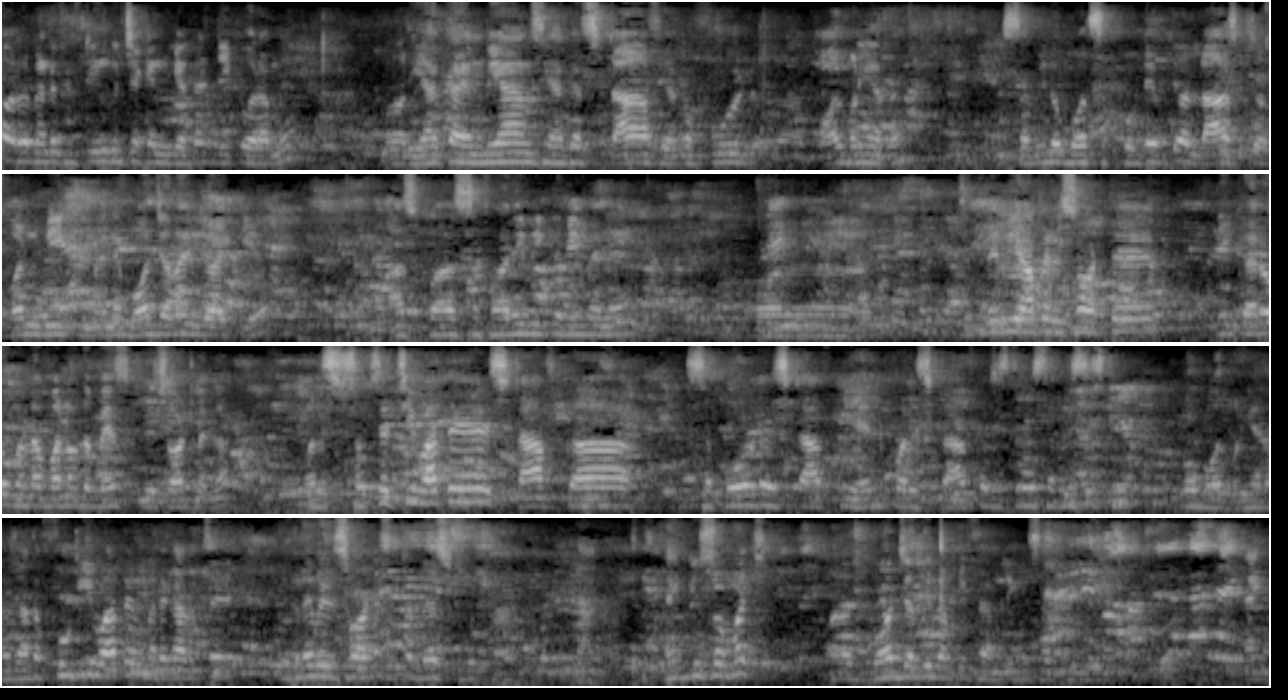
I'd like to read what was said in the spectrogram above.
और मैंने फिफ्टीन को चेक इन किया था डी कोरा में। और यहाँ का एम्बियंस यहाँ का स्टाफ यहाँ का फ़ूड बहुत बढ़िया था। सभी लोग बहुत सपोर्टिव थे और लास्ट वन वीक मैंने बहुत ज़्यादा इन्जॉय किया। आसपास सफारी भी करी मैंने। और, जितने भी यहाँ पे रिसोर्ट थे ये कह रहा हूँ मतलब one of the best resort लगा। और सबसे अच्छी बात है स्टाफ का सपोर्ट और स्टाफ की हेल्प और स्टाफ का जिस तरह सर्विसेज़ थी वो बहुत बढ़िया था ज़्यादा फ़ूड की बात है, मेरे ख्याल से जितने भी रिसोर्ट है, सबसे बेस्ट फ़ूड था थैंक यू सो मच और बहुत जल्दी मैं अपनी फैमिली के साथ थैंक यू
